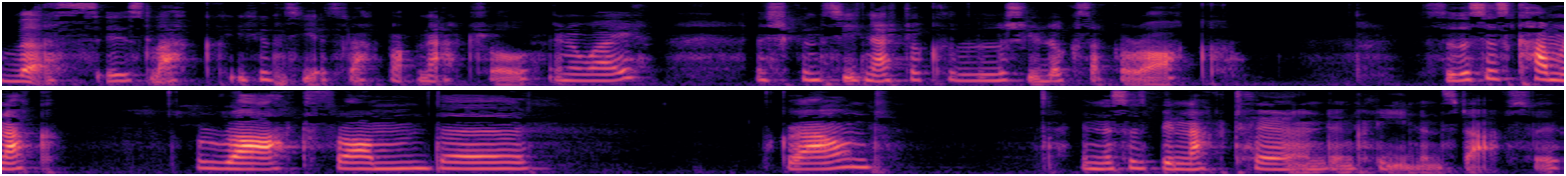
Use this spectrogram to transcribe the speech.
this is like, you can see it's like not natural in a way. As you can see, natural literally looks like a rock. So this has come like right from the ground. And this has been like turned and cleaned and stuff. So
